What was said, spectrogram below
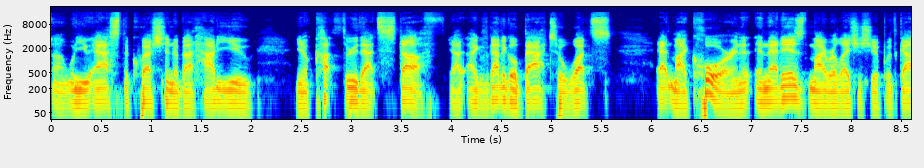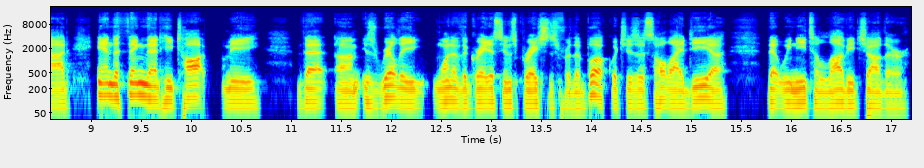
uh, when you ask the question about how do you you know cut through that stuff, I, I've got to go back to what's at my core, and and that is my relationship with God. And the thing that He taught me that um, is really one of the greatest inspirations for the book, which is this whole idea that we need to love each other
